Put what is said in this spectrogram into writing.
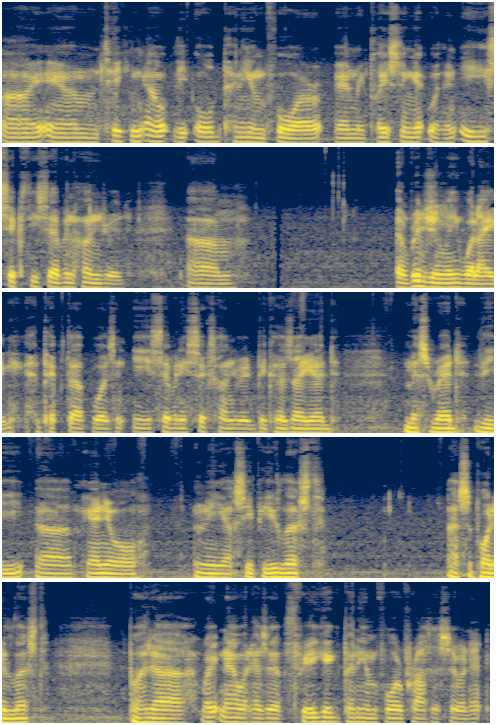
I am taking out the old Pentium 4 and replacing it with an E6700. Um, originally what I had picked up was an E7600 because I had misread the uh, manual in the uh, CPU list, uh, supported list. But uh, right now it has a 3 gig Pentium 4 processor in it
